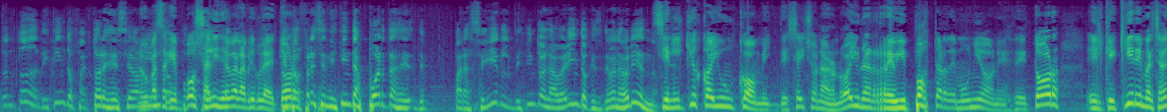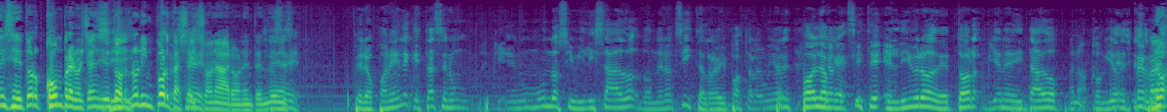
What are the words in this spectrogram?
son todos distintos factores de Lo cebamiento. que pasa es que vos salís de ver la película de que te Thor. ofrecen distintas puertas de- de- para seguir distintos laberintos que se te van abriendo. Si en el kiosco hay un cómic de Jason Aaron o hay una revipóster de muñones de Thor, el que quiere merchandising de Thor compra el merchandising Sí, de Thor. No le importa Jason Aaron, ¿entendés? Pero ponele que estás en un, que en un mundo civilizado donde no existe el revipóster de muñones, Vos lo sino que que- existe el libro de Thor bien editado Bueno, con guiones. Jason No,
